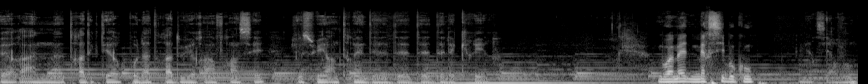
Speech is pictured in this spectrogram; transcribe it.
vers un traducteur pour la traduire en français. Je suis en train de, l'écrire. Mohamed, merci beaucoup. Merci à vous.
